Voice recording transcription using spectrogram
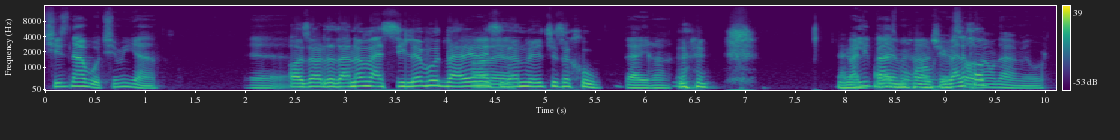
چیز نبود. چی میگن؟ آزار دادن وسیله بود برای آره. رسیدن به یه چیز خوب. دقیقا. ولی بعض آره، موقع ولی خب در میورد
